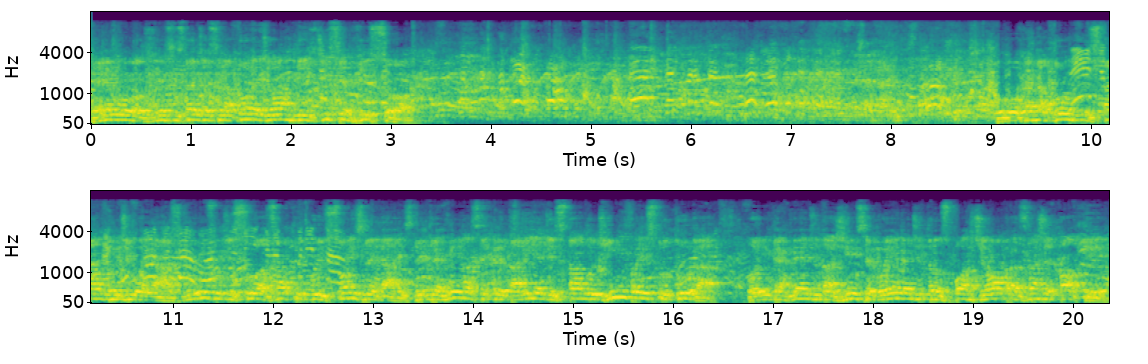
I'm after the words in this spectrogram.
Temos nesse instante assinatura de ordens de serviço. O governador do estado de Goiás, no uso de suas atribuições legais, determina a Secretaria de Estado de Infraestrutura, por intermédio da Agência Goiana de Transporte e Obras AGETOP,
